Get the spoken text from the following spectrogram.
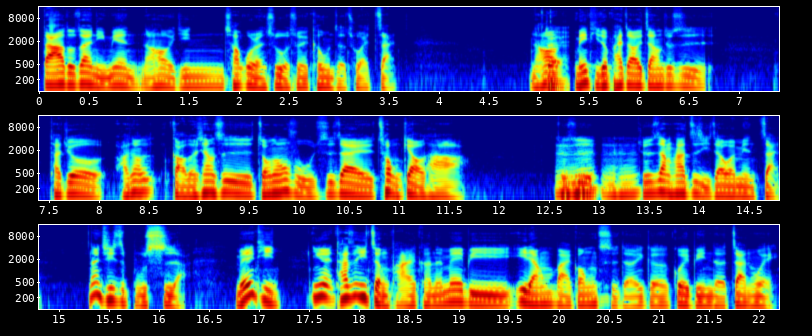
大家都在里面，然后已经超过人数了，所以柯文哲出来站。然后媒体就拍照一张，就是他就好像搞得像是总统府是在冲叫他，就是、嗯、就是让他自己在外面站。那其实不是啊，媒体因为它是一整排，可能 maybe 一两百公尺的一个贵宾的站位，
